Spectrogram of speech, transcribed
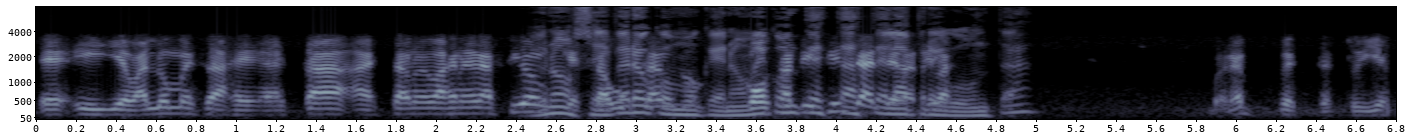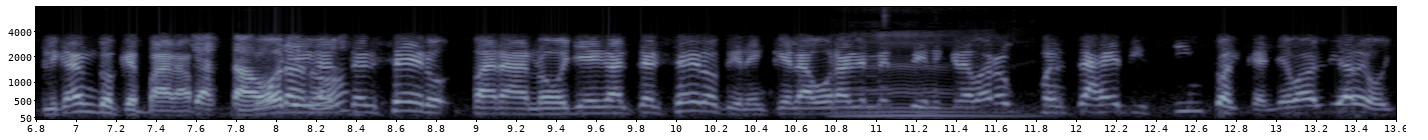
eh, y llevarle un mensaje a esta, a esta nueva generación. Yo no que sé, pero como que no me contestaste la pregunta. Bueno, pues te estoy explicando que para Que hasta ahora llegar no. tercero, para no llegar al tercero, tienen que elaborar el- Ah. tienen que elaborar un mensaje distinto al que han llevado el día de hoy.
